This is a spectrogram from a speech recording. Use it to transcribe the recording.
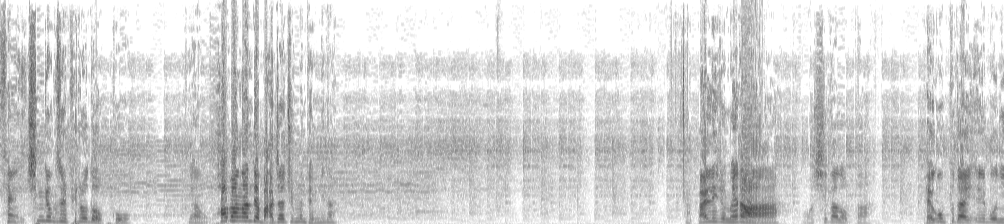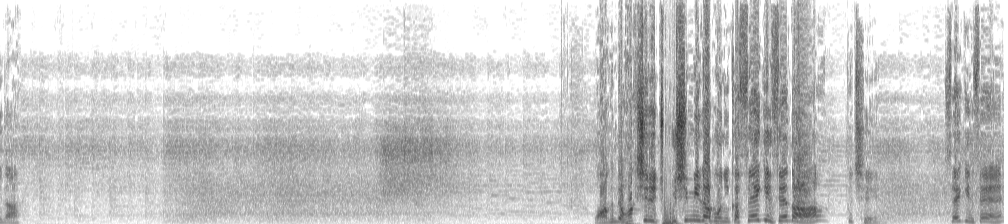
생- 신경 쓸 필요도 없고 그냥 화방 한 대 맞아주면 됩니다. 아, 빨리 좀 해라. 어, 시간 없다. 배고프다 일본이나. 와 근데 확실히 조심이다 보니까 세긴 세다. 그치? 세긴 세.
